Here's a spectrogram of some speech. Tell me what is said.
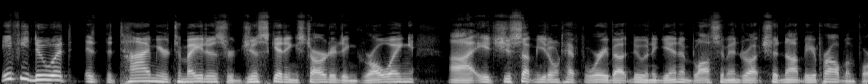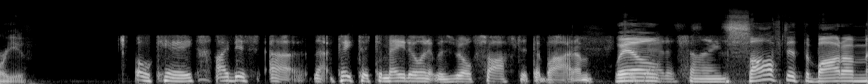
if you do it at the time your tomatoes are just getting started and growing, uh, it's just something you don't have to worry about doing again, and blossom end rot should not be a problem for you. Okay, I just uh, picked a tomato and it was real soft at the bottom. Well, a sign? soft at the bottom.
